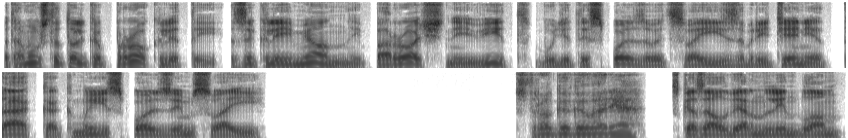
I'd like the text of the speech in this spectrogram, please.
потому что только проклятый, заклейменный, порочный вид будет использовать свои изобретения так, как мы используем свои. «Строго говоря», — сказал Верн Линдблом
